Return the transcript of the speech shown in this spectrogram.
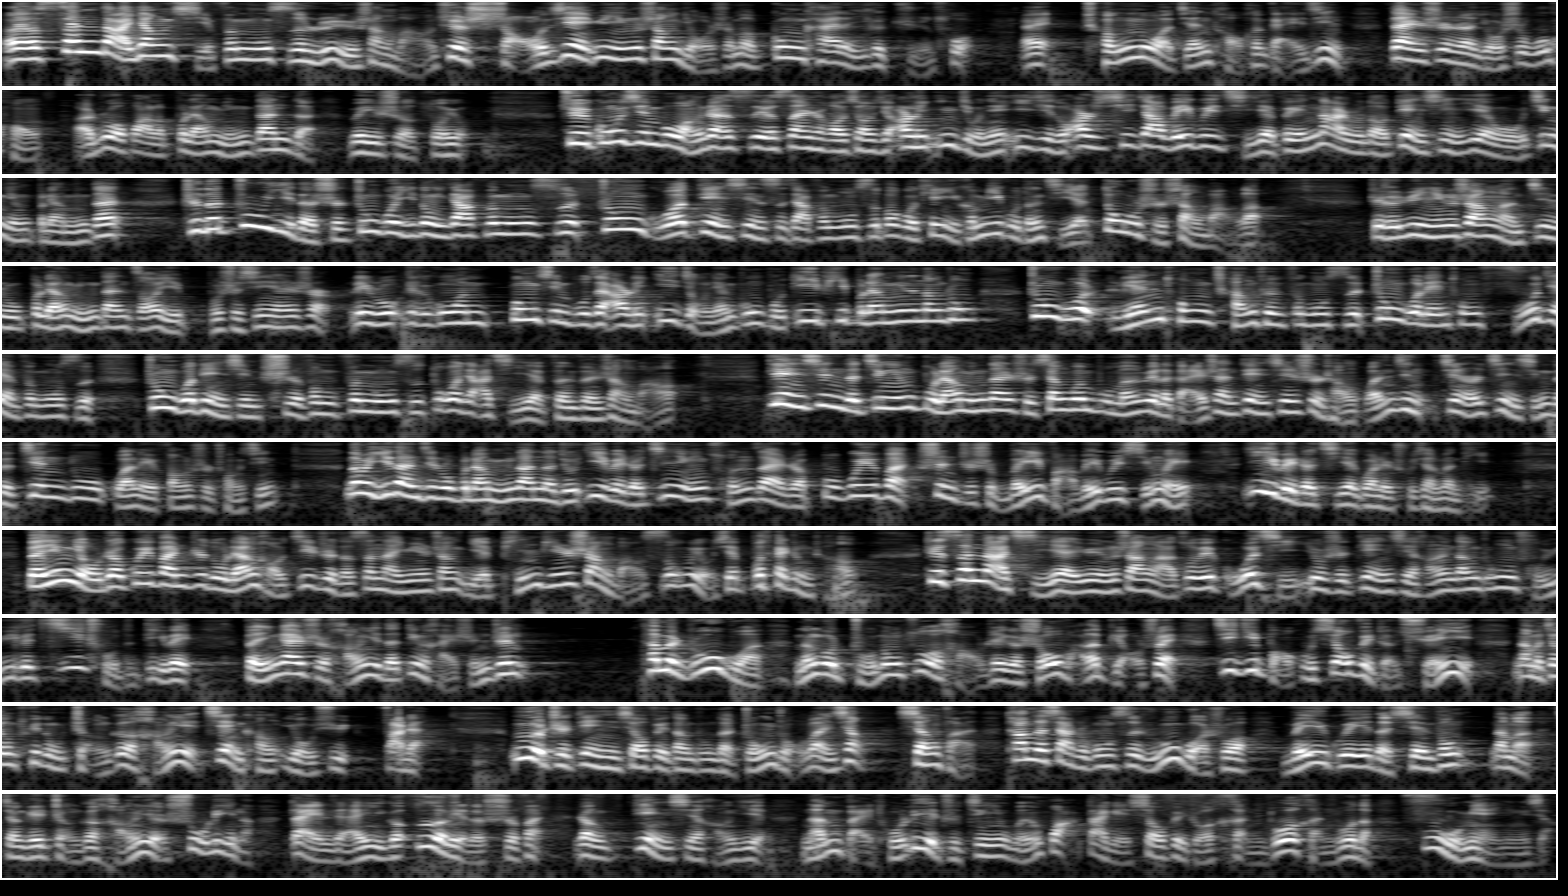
呃，三大央企分公司屡屡上榜，却少见运营商有什么公开的一个举措。哎，承诺检讨和改进，但是呢，有恃无恐啊，弱化了不良名单的威慑作用。据工信部网站四月三十号消息，二零一九年一季度，二十七家违规企业被纳入到电信业务经营不良名单。值得注意的是，中国移动一家分公司，中国电信四家分公司，包括天翼和咪咕等企业都是上榜了。这个运营商啊进入不良名单早已不是新鲜事儿。例如，这个公安工信部在二零一九年公布第一批不良名单当中，中国联通长春分公司、中国联通福建分公司、中国电信赤峰分公司多家企业纷纷上榜。电信的经营不良名单是相关部门为了改善电信市场环境，进而进行的监督管理方式创新。那么一旦进入不良名单呢，就意味着经营存在着不规范，甚至是违法违规行为，意味着企业管理出现了问题。本应有着规范制度、良好机制的三大运营商也频频上榜，似乎有些不太正常。这三大企业运营商啊，作为国企，又是电信行业当中处于一个基础的地位，本应该是行业的定海神针。他们如果能够主动做好这个守法的表率，积极保护消费者权益，那么将推动整个行业健康有序发展，遏制电信消费当中的种种乱象。相反，他们的下属公司如果说违规的先锋，那么将给整个行业树立呢带来一个恶劣的示范，让电信行业难摆脱劣质经营文化，带给消费者很多很多的负面影响。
